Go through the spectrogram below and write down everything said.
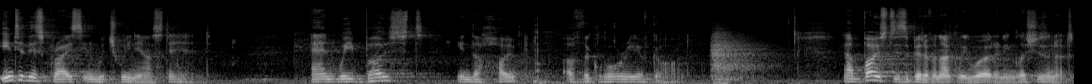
into this grace in which we now stand. And we boast in the hope of the glory of God. Now, boast is a bit of an ugly word in English, isn't it?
